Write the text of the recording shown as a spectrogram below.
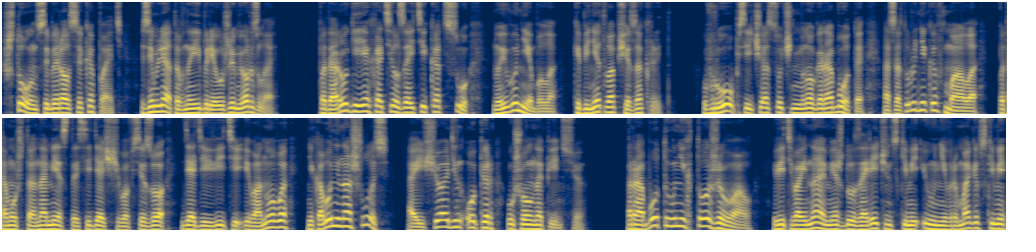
что он собирался копать. Земля-то в ноябре уже мерзла. По дороге я хотел зайти к отцу, но его не было, кабинет вообще закрыт. В РУОП сейчас очень много работы, а сотрудников мало, потому что на место сидящего в СИЗО дяди Вити Иванова никого не нашлось, а еще один опер ушел на пенсию. Работы у них тоже вал, ведь война между Зареченскими и Универмаговскими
